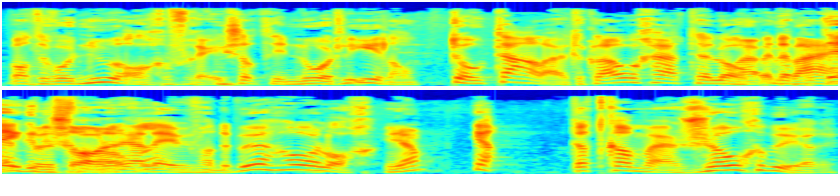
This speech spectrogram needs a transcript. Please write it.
Want er wordt nu al gevreesd dat het in Noord-Ierland totaal uit de klauwen gaat uh, lopen. Maar en dat betekent dus gewoon een herleving van de burgeroorlog. Ja? Ja, dat kan maar zo gebeuren.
